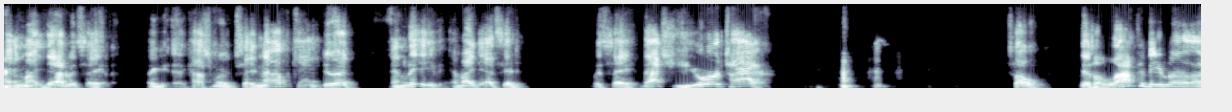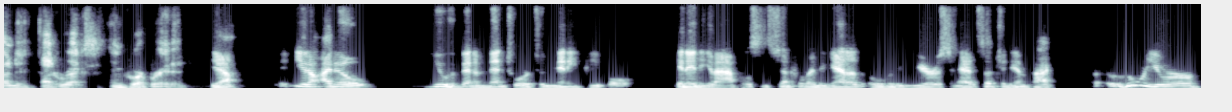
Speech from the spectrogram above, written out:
And my dad would say, a, customer would say, no, can't do it and leave. And my dad said, would say, that's your tire. so there's a lot to be learned at Rex Incorporated. Yeah. You know, I know you have been a mentor to many people in Indianapolis and central Indiana over the years and had such an impact. Uh, who were your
